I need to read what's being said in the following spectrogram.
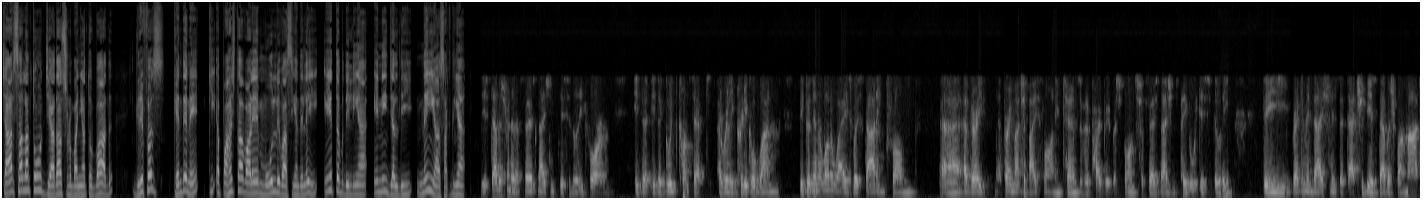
4 ਸਾਲਾਂ ਤੋਂ ਜ਼ਿਆਦਾ ਸੁਣਵਾਈਆਂ ਤੋਂ ਬਾਅਦ ਗ੍ਰਿਫਸ ਕਹਿੰਦੇ ਨੇ ਕਿ ਅਪਾਹਜਤਾ ਵਾਲੇ ਮੂਲ ਨਿਵਾਸੀਆਂ ਦੇ ਲਈ ਇਹ ਤਬਦੀਲੀਆਂ ਇੰਨੀ ਜਲਦੀ ਨਹੀਂ ਆ ਸਕਦੀਆਂ The establishment of the First Nations Disability Forum is a, is a good concept, a really critical one, because in a lot of ways we're starting from uh, a very, very much a baseline in terms of an appropriate response for First Nations people with disability. The recommendation is that that should be established by March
